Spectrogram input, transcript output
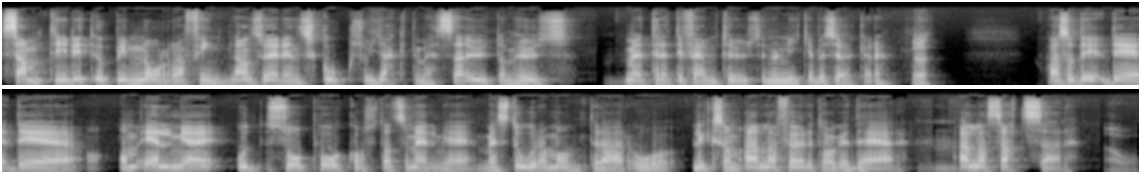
Samtidigt uppe i norra Finland så är det en skogs och jaktmässa utomhus med 35 000 unika besökare. Ja. Alltså det, det, det, om Elmia är och så påkostat som Elmia är med stora montrar och liksom alla företag är där. Alla satsar. Ja.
